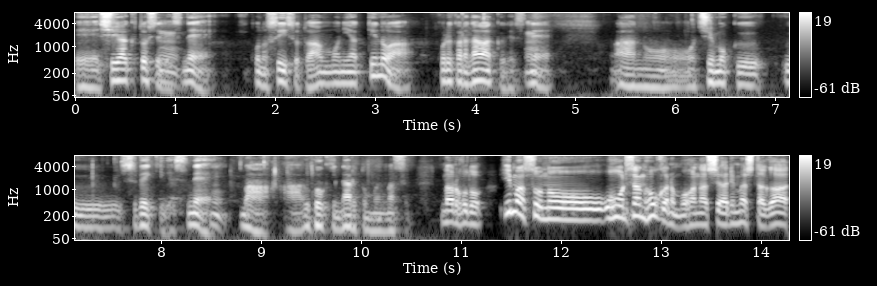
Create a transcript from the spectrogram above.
えー、主役としてですね、うん、この水素とアンモニアっていうのは、これから長くですね、あの、注目すべきですね、まあ、動きになると思います。なるほど。今、その、大堀さんの方からもお話ありましたが、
